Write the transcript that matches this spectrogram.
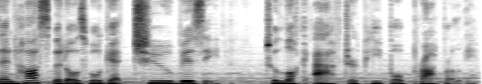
then hospitals will get too busy to look after people properly.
